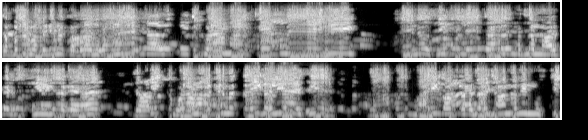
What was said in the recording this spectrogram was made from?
कपड़ा मार्केट में कपड़ा दुकान है। कपड़ा मार्केट में भी एनओसी को लेकर मतलब मार्केट को सील किया गया है। जबकि कपड़ा मार्केट में कई गलियाँ ऐसी है जहाँ पर बाइक और पैदल जाना भी मुश्किल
